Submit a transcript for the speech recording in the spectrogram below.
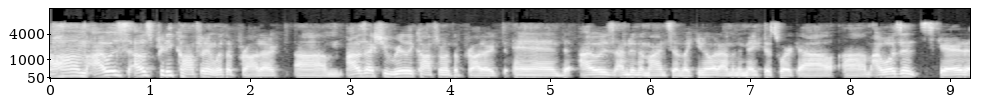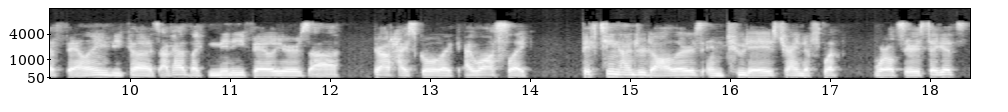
Um, I was I was pretty confident with the product. Um, I was actually really confident with the product, and I was under the mindset like, you know what, I'm going to make this work out. Um, I wasn't scared of failing because I've had like many failures uh, throughout high school. Like I lost like fifteen hundred dollars in two days trying to flip World Series tickets.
